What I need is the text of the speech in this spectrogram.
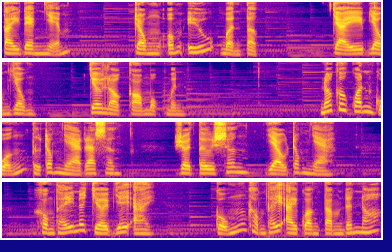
Tay đen nhẽm, Trông ốm yếu, bệnh tật, Chạy vòng vòng, Chơi lò cò một mình. Nó cứ quanh quẩn từ trong nhà ra sân Rồi từ sân vào trong nhà. Không thấy nó chơi với ai Cũng không thấy ai quan tâm đến nó.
